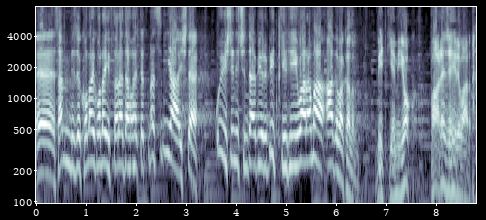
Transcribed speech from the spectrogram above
e, sen bizi kolay kolay iftara davet etmezsin ya işte bu işin içinde bir bit yeniği var ama hadi bakalım. Bit yemi yok. Fare zehri var.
